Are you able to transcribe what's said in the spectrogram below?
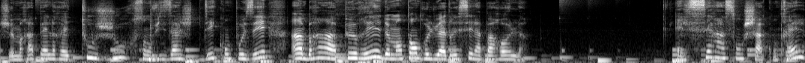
Je me rappellerai toujours son visage décomposé, un brin apeuré de m'entendre lui adresser la parole. Elle serra son chat contre elle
